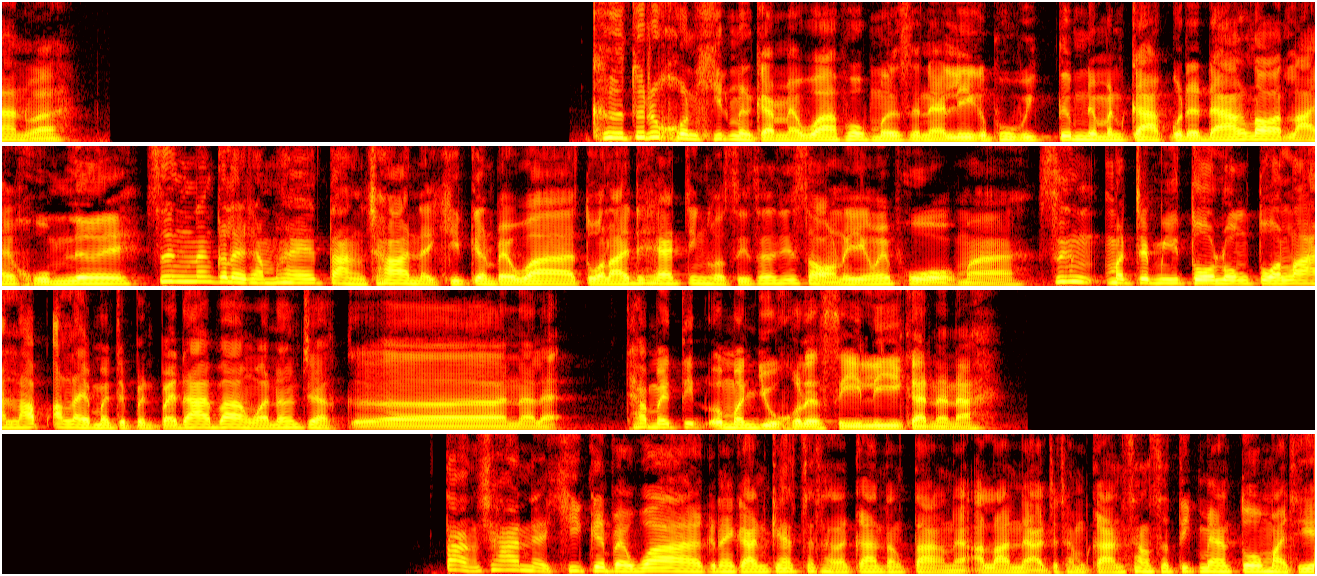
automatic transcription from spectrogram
นั่นวะ คือทุกๆคนคิดเหมือนกันไหมว่าพวกเมอร์เซนารีกับพวกวิกติมเนี่ยมันกากกว่าเดอะดาร์กลอดหลายคุมเลย ซึ่งนั่นก็เลยทำให้ต่างชาติเนี่ยคิดกันไปว่าตัวร้ายที่แท้จริงของซีซั่นที่2เนี่ยยังไม่โผล่ออกมา ซึ่งมันจะมีตัวลงตัวลายลับอะไรมันจะเป็นไปได้บ้างวะนอกจากเออนั่นแหละถ้าไม่ติดว่ามันอยู่คนละซีรีส์กันนะนะ ต่างชาติเนี่ยคิดกันไปว่าในการแก้สถานการณ์ต่างๆเนี่ยอลันเนี่ยอาจจะทำการสร้างสติ๊กแมนตัวใหม่ที่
